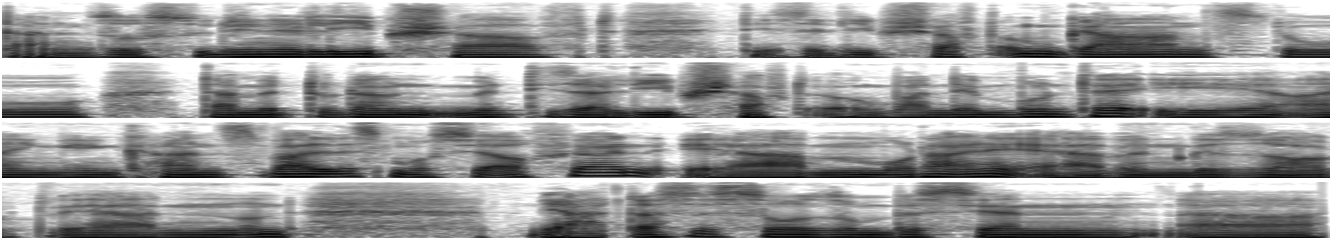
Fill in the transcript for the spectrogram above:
dann suchst du dir eine Liebschaft, diese Liebschaft umgarnst du, damit du dann mit dieser Liebschaft irgendwann den Bund der Ehe eingehen kannst, weil es muss ja auch für einen Erben oder eine Erbin gesorgt werden. Und ja, das ist so, so ein bisschen, äh,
